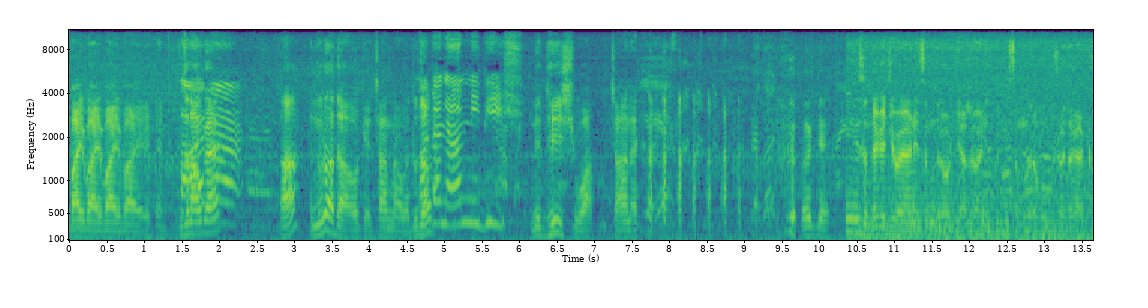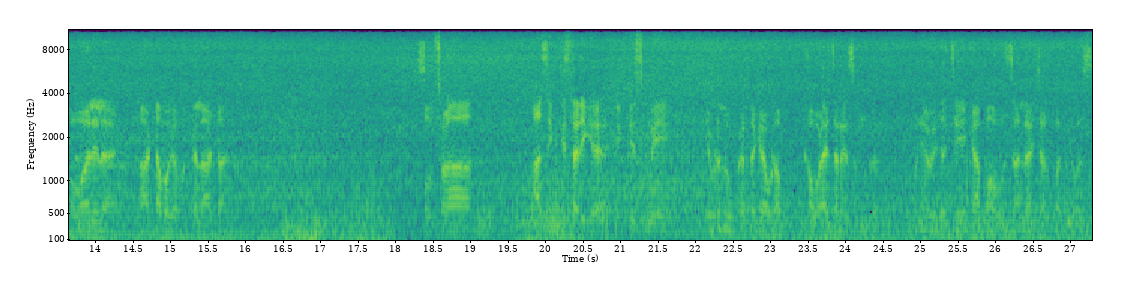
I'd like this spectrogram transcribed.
बाय बाय बाय बाय तुझं नाव काय? हा अनुराधा ओके छान नाव आहे तुझं माझं नाम निधीश निधीश वा छान आहे ओके संध्याकाळची वेळ आणि समुद्रावरती आलो आणि तुम्ही समुद्र बघू शकता काय खवळलेला आहे लाटा बघा फक्त लाटा पावसाळा आज एकतीस तारीख आहे एकतीस मे एवढं लवकर तर काय एवढा खवळायचा नाही समुद्र पण यावेळी तर जे काय पाऊस झाला आहे चार पाच दिवस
